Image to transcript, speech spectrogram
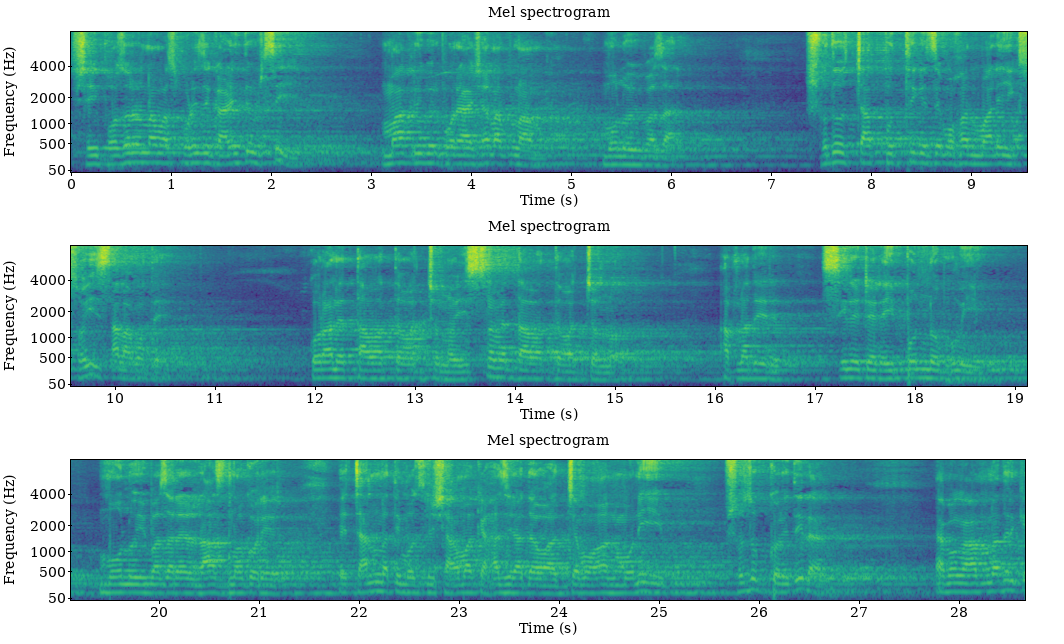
সেই ফজরের নামাজ পড়ে যে গাড়িতে উঠছি, মাগরিবের পরে আয়সা নামলাম মৌলভীবাজার। শুধু চাঁদপুর থেকে যে মহান মালিক সই সালামতে কোরআনের দাওয়াত দেওয়ার জন্য, ইসলামের দাওয়াত দেওয়ার জন্য আপনাদের সিলেটের এই পণ্যভূমি মৌলভীবাজারের রাজনগরের এই জান্নাতি মজলিসে আমাকে হাজিরা দেওয়ার যে মহান মনিব সুযোগ করে দিলেন এবং আপনাদেরকে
